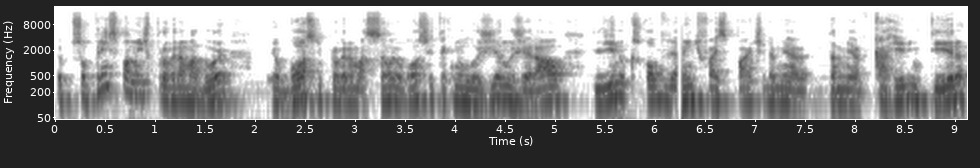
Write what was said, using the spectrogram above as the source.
eu sou principalmente programador, eu gosto de programação, eu gosto de tecnologia no geral. Linux, obviamente, faz parte da minha, da minha carreira inteira.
